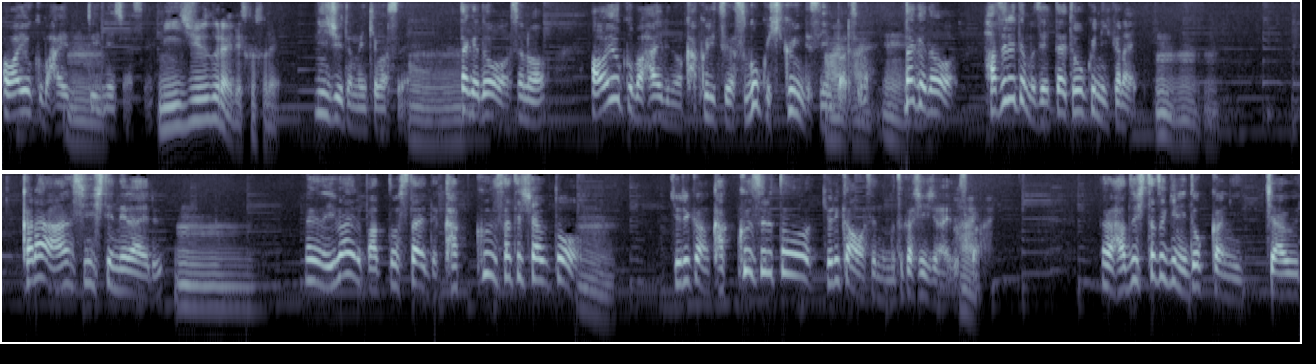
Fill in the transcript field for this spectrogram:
あわよくば入るっていうイメージなんですね、20ぐらいですかそれ？20でもいけますね、うん。だけどそのあわよくば入るの確率がすごく低いんですインパルスは、はいはい。ええ。だけど外れても絶対遠くに行かない。うんうんから安心して狙える。うん。うんだけどいわゆるパットスタイルで滑空させちゃうと、うん。距離感滑空すると距離感合わせるの難しいじゃないですか、はい。だから外した時にどっかに行っちゃう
